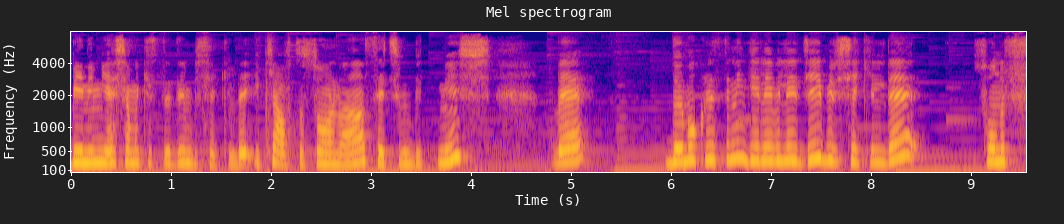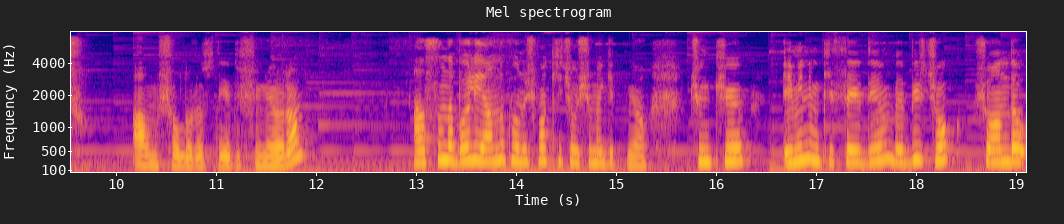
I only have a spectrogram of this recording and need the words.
benim yaşamak istediğim bir şekilde iki hafta sonra seçim bitmiş ve demokrasinin gelebileceği bir şekilde sonuç almış oluruz diye düşünüyorum. Aslında böyle yanlı konuşmak hiç hoşuma gitmiyor. Çünkü eminim ki sevdiğim ve birçok şu anda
